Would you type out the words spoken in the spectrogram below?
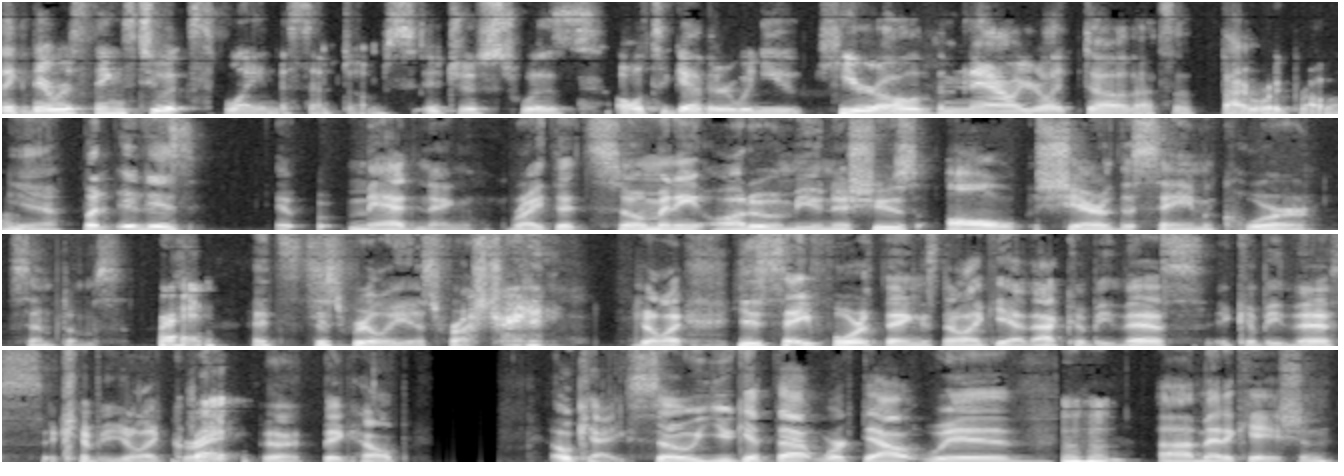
like there was things to explain the symptoms. It just was all together. When you hear all of them now, you're like, duh, that's a thyroid problem. Yeah. But it is maddening, right? That so many autoimmune issues all share the same core symptoms. Right. It's just really is frustrating. You're like, you say four things, they're like, yeah, that could be this. It could be this. It could be, you're like, great, uh, big help. Okay. So you get that worked out with hmm uh, medication.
